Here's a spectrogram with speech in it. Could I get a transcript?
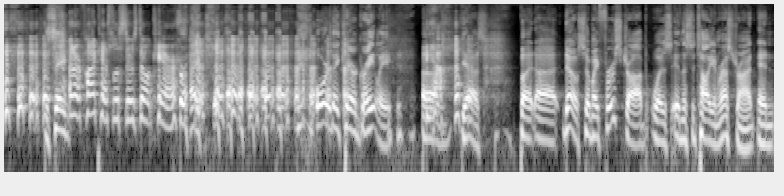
the same, and our podcast listeners don't care. Right? or they care greatly. Um, Yes. But uh, no, so my first job was in this Italian restaurant, and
